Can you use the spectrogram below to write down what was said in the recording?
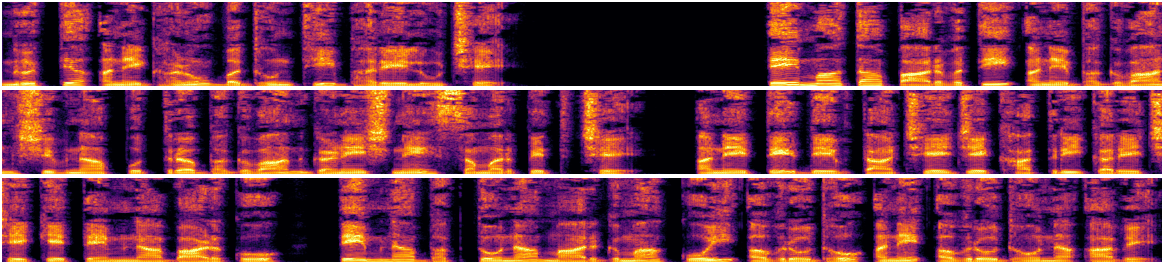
નૃત્ય અને ઘણું બધુંથી ભરેલું છે. તે માતા પાર્વતી અને ભગવાન શિવના પુત્ર ભગવાન ગણેશને સમર્પિત છે. અને તે દેવતા છે જે ખાતરી કરે છે કે તેમના બાળકો તેમના ભક્તોના માર્ગમાં કોઈ અવરોધો અને અવરોધો ન આવે.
